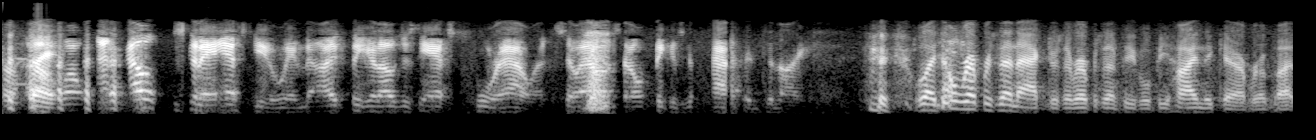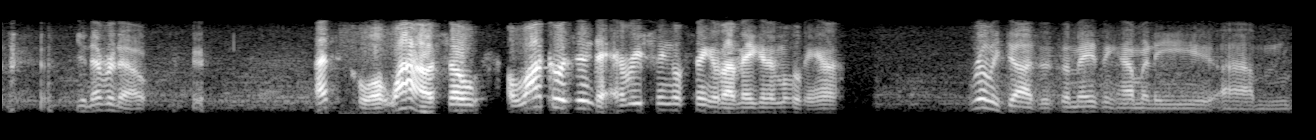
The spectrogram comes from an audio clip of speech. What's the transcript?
wanted to those. ask- well, A- Alex is going to ask you, and I figured I'll just ask for Alex. So, Alex, I don't think it's going to happen tonight. well, I don't represent actors. I represent people behind the camera, but you never know. That's cool. Wow. So a lot goes into every single thing about making a movie, huh? really does. It's amazing how many um,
